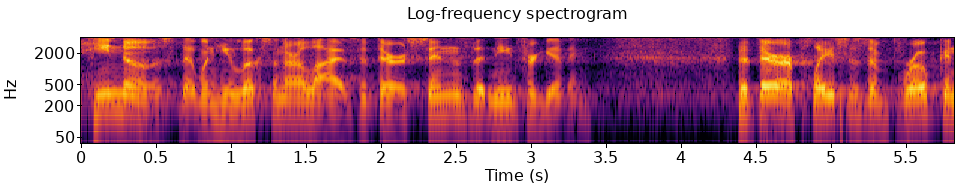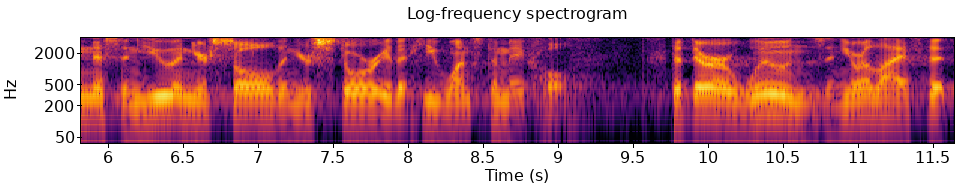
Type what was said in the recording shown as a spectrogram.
He knows that when he looks in our lives that there are sins that need forgiving, that there are places of brokenness in you and your soul and your story that he wants to make whole that there are wounds in your life that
